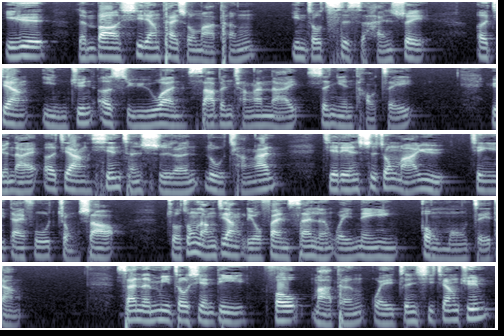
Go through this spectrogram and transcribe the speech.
一日，人报西凉太守马腾、应州刺史韩遂二将引军二十余万杀奔长安来，声言讨贼。原来二将先曾使人入长安，结连侍中马宇、谏议大夫种绍。左中郎将刘范三人为内应，共谋贼党。三人密奏献帝，封马腾为征西将军，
